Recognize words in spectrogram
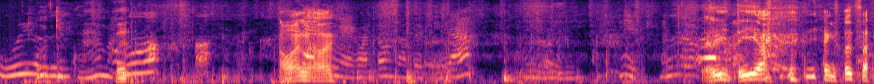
อุ้ยเก็บของให้มาเปิดเอาอันเอาอันไงมันต้องทำแบบนี้นะนี่นี่เอ้ยตีอะยังทดสอบ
